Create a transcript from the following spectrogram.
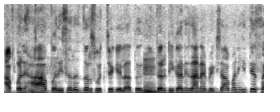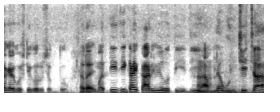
आपण हा परिसरच जर स्वच्छ केला तर. इतर ठिकाणी जाण्यापेक्षा आपण इथेच सगळ्या गोष्टी करू शकतो. मग ती जी काही कारवी होती जी. आपल्या उंचीच्या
